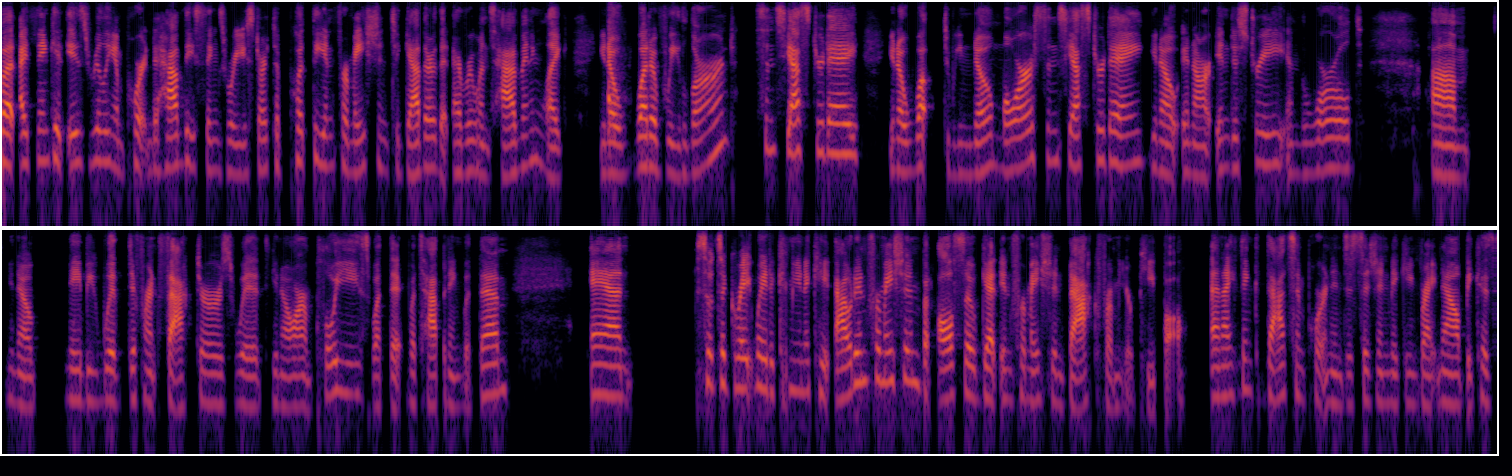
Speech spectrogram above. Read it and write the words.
but i think it is really important to have these things where you start to put the information together that everyone's having like you know what have we learned since yesterday? You know, what do we know more since yesterday, you know, in our industry, in the world? Um, you know, maybe with different factors with, you know, our employees, what they, what's happening with them. And so it's a great way to communicate out information, but also get information back from your people. And I think that's important in decision making right now because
